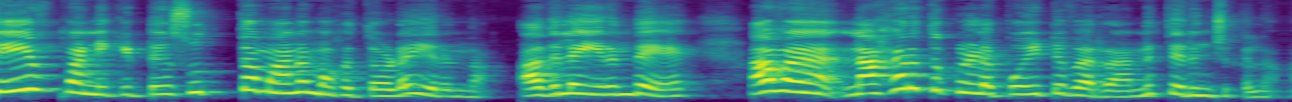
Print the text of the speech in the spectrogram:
ஷேவ் பண்ணிக்கிட்டு சுத்தமான முகத்தோட இருந்தான். அதுல இருந்தே அவன் நகரத்துக்குள்ள போயிட்டு வர்றான்னு தெரிஞ்சுக்கலாம்.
